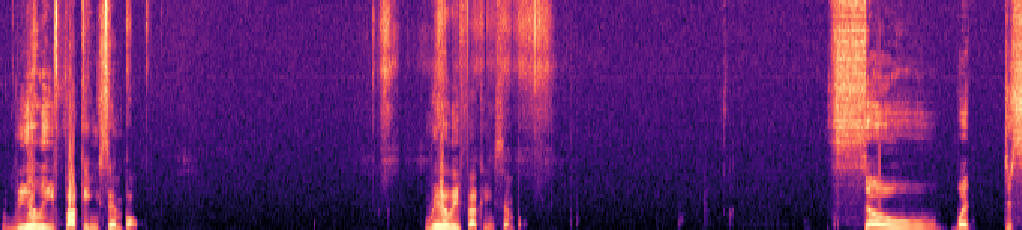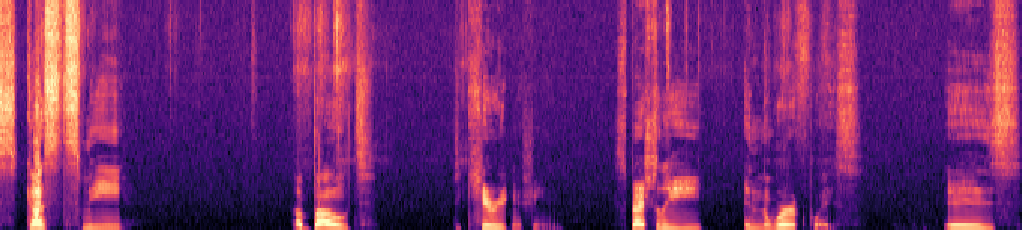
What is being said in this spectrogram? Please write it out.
really fucking simple. Really fucking simple. So, what disgusts me about the Keurig machine, especially in the workplace is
